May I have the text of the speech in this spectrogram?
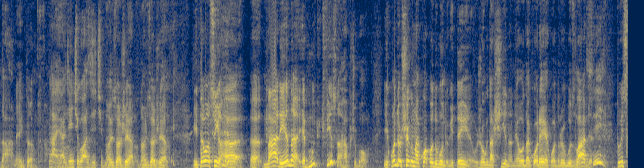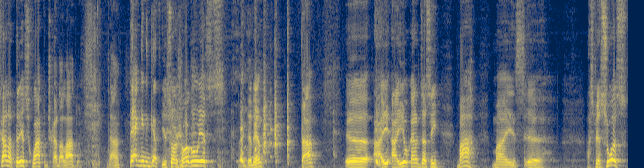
Não, nem tanto. Ah, a gente gosta de te ver. Não exagera, não exagera. Então, assim, a- a- na arena é muito difícil narrar futebol. E quando eu chego na Copa do Mundo, que tem o jogo da China, né, ou da Coreia contra a Iugoslávia, Sim. tu escala três, quatro de cada lado, tá? Técnicas. E só jogam esses, tá entendendo? tá? É, aí, aí o cara diz assim, bah, mas é, as pessoas,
